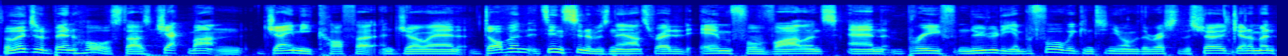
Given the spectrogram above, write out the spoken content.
The Legend of Ben Hall stars Jack Martin, Jamie Coffa, and Joanne Dobbin. It's in cinemas now. It's rated M for violence and brief nudity. And before we continue on with the rest of the show, gentlemen,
